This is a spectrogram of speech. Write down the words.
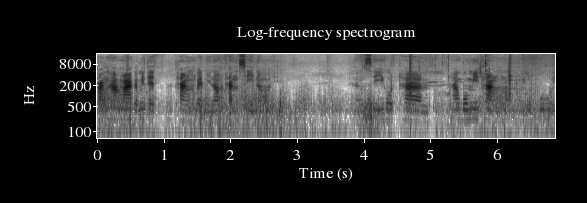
ทางห้ามากก็มีแต่ทางแบบนี้เนาะทางสีน้อยทางสีหดทานทางบ่มีทางเนาะมีปุย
